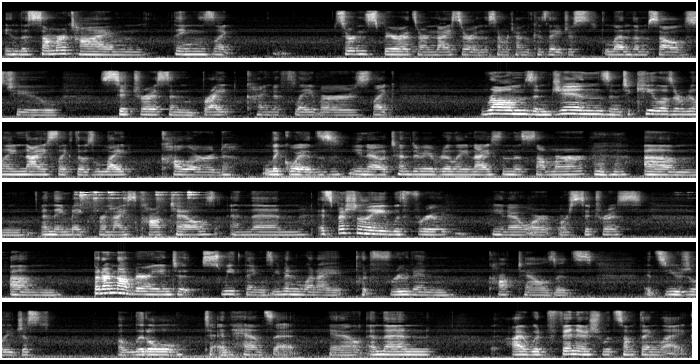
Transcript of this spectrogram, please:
in the summertime, things like certain spirits are nicer in the summertime because they just lend themselves to citrus and bright kind of flavors. Like rums and gins and tequilas are really nice, like those light colored liquids, you know, tend to be really nice in the summer. Um, and they make for nice cocktails. And then, especially with fruit, you know, or, or citrus. Um, but I'm not very into sweet things. Even when I put fruit in cocktails, it's it's usually just a little to enhance it, you know. And then I would finish with something like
